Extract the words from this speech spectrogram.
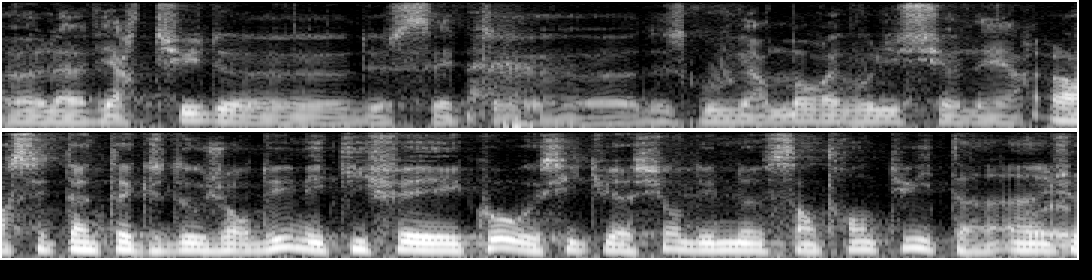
euh, la vertu de, de, cette, euh, de ce gouvernement révolutionnaire. Alors c'est un texte d'aujourd'hui, mais qui fait écho aux situations du 1938. Hein, hein. je,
